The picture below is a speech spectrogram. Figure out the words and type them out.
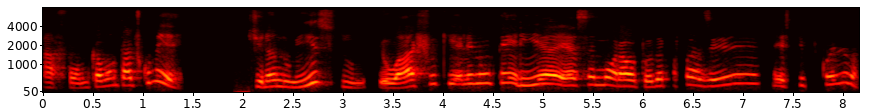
a fome com a vontade de comer. Tirando isso, eu acho que ele não teria essa moral toda para fazer esse tipo de coisa, não.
